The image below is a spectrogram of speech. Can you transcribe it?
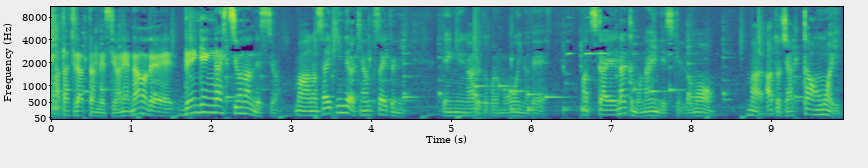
形だったんですよね。なので、電源が必要なんですよ。まあ、あの、最近ではキャンプサイトに電源があるところも多いので、まあ、使えなくもないんですけれども、まあ、あと若干重い。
